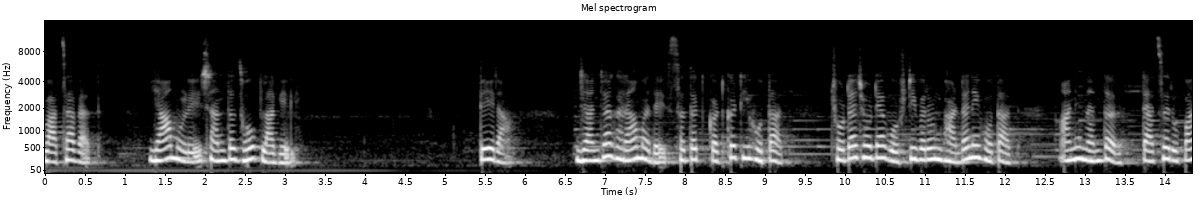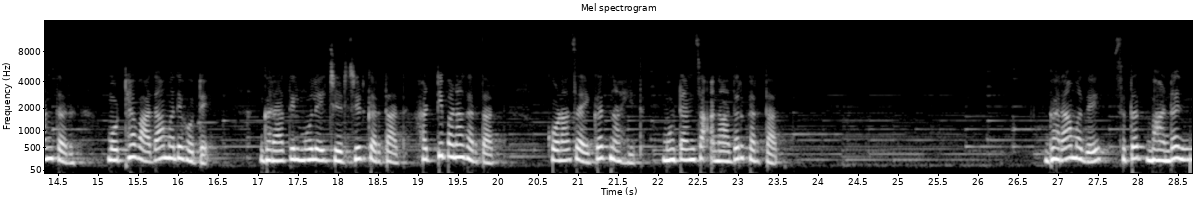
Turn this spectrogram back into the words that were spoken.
वाचाव्यात. यामुळे शांत झोप लागेल. तेरा. ज्यांच्या घरामध्ये सतत कटकटी होतात छोट्या छोट्या गोष्टीवरून भांडणे होतात आणि नंतर त्याचं रूपांतर मोठ्या वादामध्ये होते. घरातील मुले चिडचिड करतात हट्टीपणा करतात. कोणाचं ऐकत नाहीत मोठ्यांचा अनादर करतात. घरामध्ये सतत भांडण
